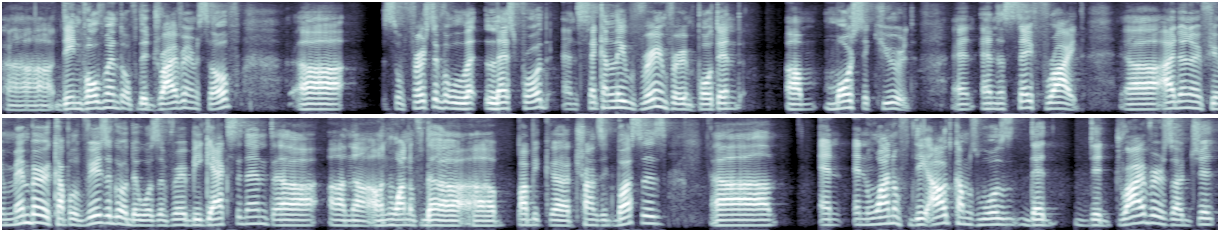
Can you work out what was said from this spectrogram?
uh, the involvement of the driver himself. Uh, so first of all, less fraud, and secondly, very very important, um, more secured and and a safe ride. Uh, I don't know if you remember a couple of years ago there was a very big accident uh, on uh, on one of the public transit buses, and and one of the outcomes was that the drivers are just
